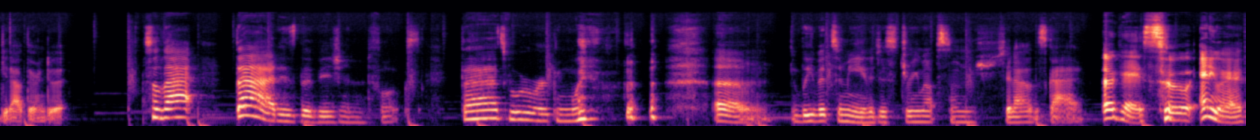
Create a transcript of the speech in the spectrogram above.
get out there and do it. So that that is the vision, folks. That's what we're working with. um, leave it to me to just dream up some shit out of the sky. Okay, so anyway,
